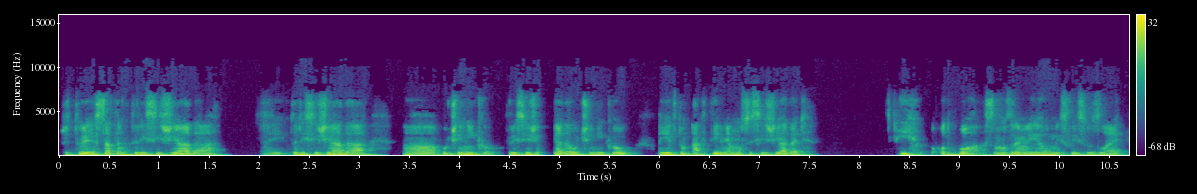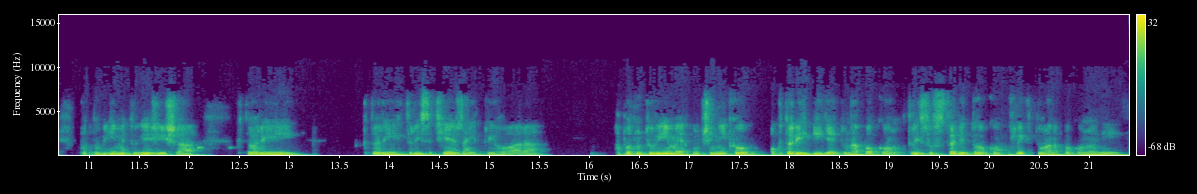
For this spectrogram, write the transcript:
že tu je Satan, ktorý si žiada, ktorý si žiada učeníkov, ktorý si žiada učeníkov a je v tom aktívne musí si žiadať ich od Boha. Samozrejme, jeho mysli sú zlé. Potom vidíme tu Ježíša, ktorý, ktorý, ktorý sa tiež za nich prihovára. A potom tu vidíme učeníkov, o ktorých ide tu napokon, ktorí sú v strede toho konfliktu a napokon oni,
